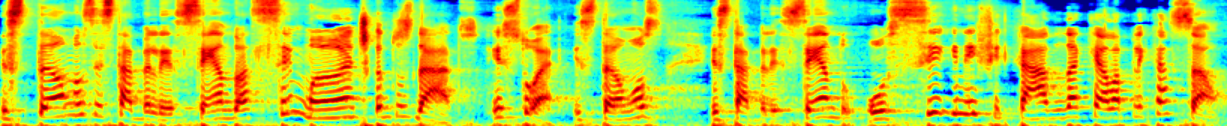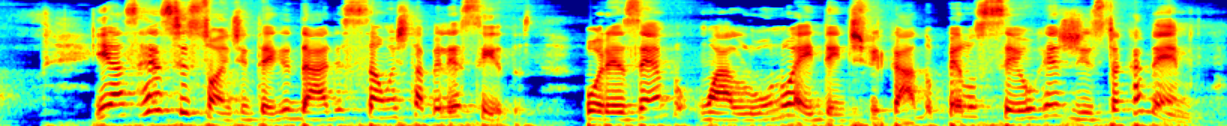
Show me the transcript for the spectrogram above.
estamos estabelecendo a semântica dos dados, isto é, estamos estabelecendo o significado daquela aplicação. E as restrições de integridade são estabelecidas. Por exemplo, um aluno é identificado pelo seu registro acadêmico.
